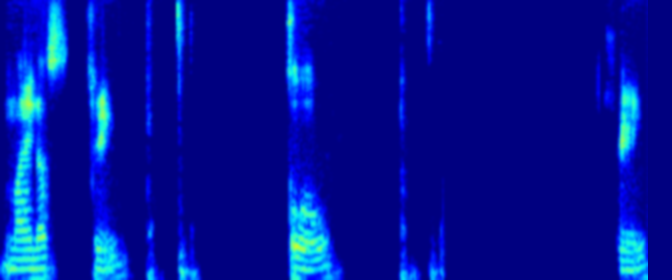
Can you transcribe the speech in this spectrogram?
minus 3 O 3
